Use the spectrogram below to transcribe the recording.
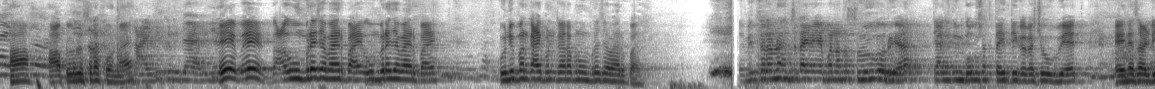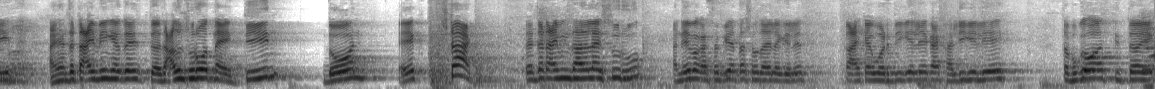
हा हा आपला दुसरा फोन आहे. ए ए उमऱ्याच्या बाहेर पाय उमऱ्याच्या बाहेर पाय. कुणी पण काय पण करा पण उमऱ्याच्या बाहेर पाय. मित्रांनो ह्यांचं टायमिंग आपण आता सुरू करूया. त्या तुम्ही बघू शकता इथे कशी उभी आहेत येण्यासाठी. आणि यांचं टायमिंग येतोय अजून सुरू होत नाही. तीन दोन एक स्टार्ट त्यांचं टायमिंग झालेला आहे सुरू. आणि हे बघा सगळे आता शोधायला गेलेत. काय काय वरती गेले काय खाली गेले तर बघू तिथं एक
